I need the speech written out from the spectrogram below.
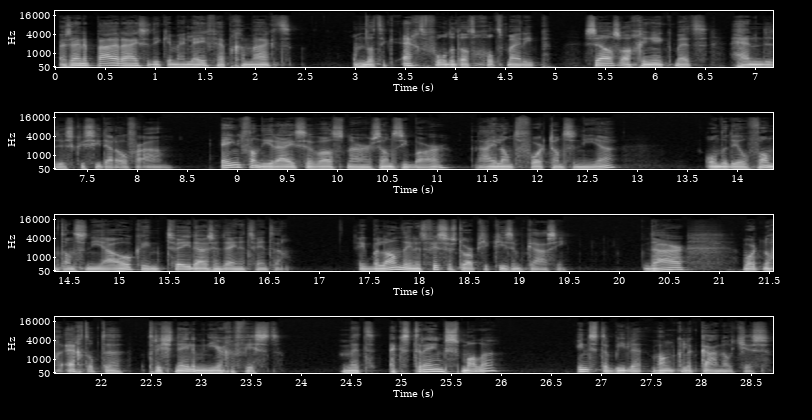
Er zijn een paar reizen die ik in mijn leven heb gemaakt omdat ik echt voelde dat God mij riep. Zelfs al ging ik met hen de discussie daarover aan. Een van die reizen was naar Zanzibar, een eiland voor Tanzania, onderdeel van Tanzania ook in 2021. Ik belandde in het vissersdorpje Kizimkazi. Daar wordt nog echt op de traditionele manier gevist. Met extreem smalle, instabiele, wankele kanootjes.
